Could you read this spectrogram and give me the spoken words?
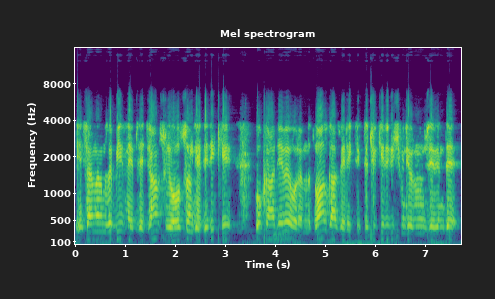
insanlarımıza bir nebze can suyu olsun diye dedik ki bu KDV oranını doğal gaz ve elektrikte Türkiye'de 3 milyonun üzerinde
